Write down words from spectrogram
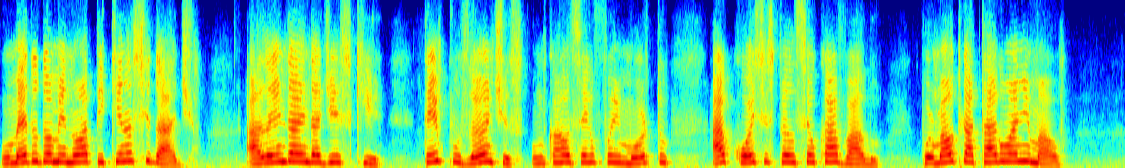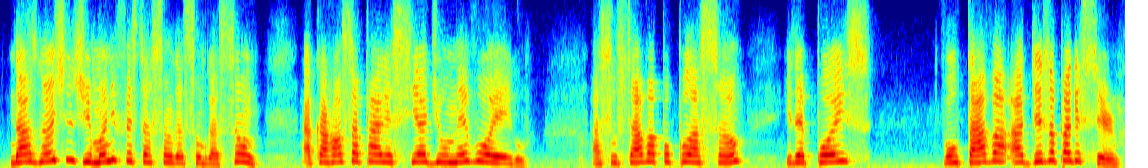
O medo dominou a pequena cidade. A lenda ainda diz que, tempos antes, um carroceiro foi morto a coices pelo seu cavalo, por maltratar um animal. Nas noites de manifestação da assombração, a carroça aparecia de um nevoeiro, assustava a população e depois voltava a desaparecer.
